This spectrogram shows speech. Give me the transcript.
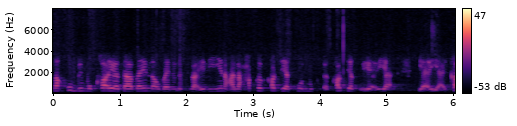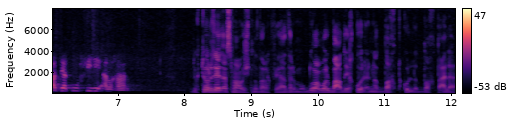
نقوم بمقايضة بيننا وبين الإسرائيليين على حقل قد يكون قد قد يكون فيه الغاز. دكتور زيد أسمع وجهة نظرك في هذا الموضوع والبعض يقول أن الضغط كل الضغط على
